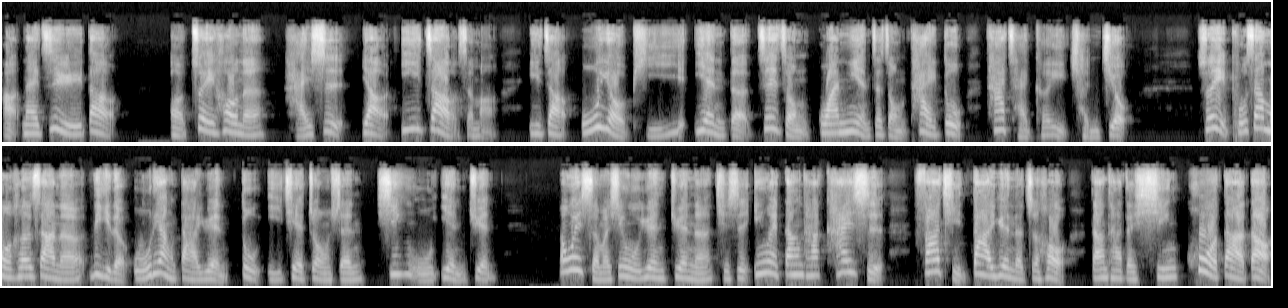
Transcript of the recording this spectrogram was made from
好，乃至于到呃最后呢，还是要依照什么？依照无有疲厌的这种观念、这种态度。他才可以成就，所以菩萨摩诃萨呢，立了无量大愿，度一切众生，心无厌倦。那为什么心无厌倦呢？其实因为当他开始发起大愿了之后，当他的心扩大到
